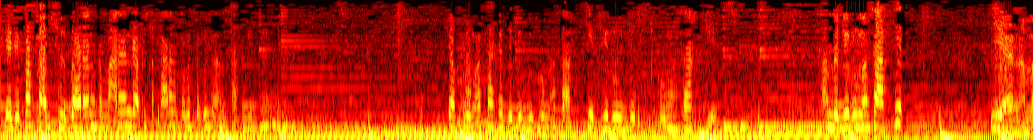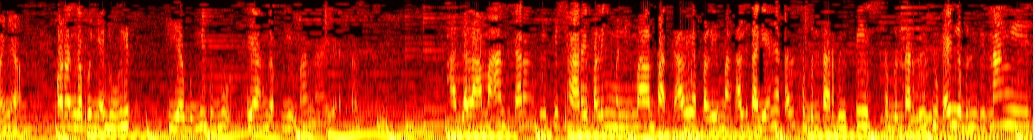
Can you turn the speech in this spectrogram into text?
jadi pas habis lebaran kemarin tapi sekarang terus-terusan sakit aja. Ya ke rumah sakit, di rumah sakit, dirujuk ke rumah sakit. Sampai di rumah sakit, ya namanya orang nggak punya duit, ya begitu bu, ya nggak gimana ya? Pastinya agak lamaan sekarang pipis hari paling minimal empat kali apa lima kali. Tadinya kan sebentar pipis sebentar pipis kayaknya nggak berhenti nangis.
